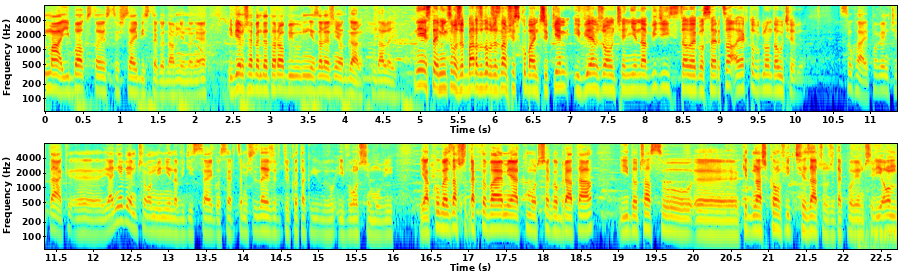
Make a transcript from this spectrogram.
MMA, i boks to jest coś zajebistego dla mnie, no nie? I wiem, że będę to robił niezależnie od gal, dalej. Nie jest tajemnicą, że bardzo dobrze znam się z Kubańczykiem i wiem, że on Cię nienawidzi z całego serca, a jak to wygląda u Ciebie? Słuchaj, powiem Ci tak, e, ja nie wiem, czy on mnie nienawidzi z całego serca, mi się zdaje, że tylko tak i wy- i wyłącznie mówi. Jakubę zawsze traktowałem jak młodszego brata i do czasu, e, kiedy nasz konflikt się zaczął, że tak powiem, czyli on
